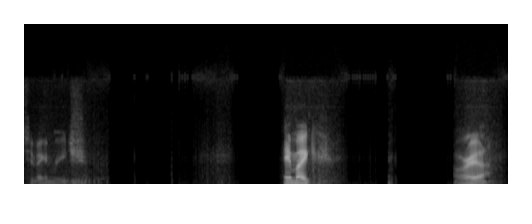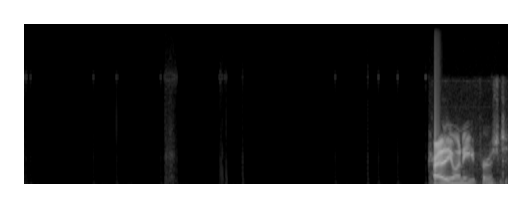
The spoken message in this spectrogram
See if I can reach. Hey, Mike. How are ya? Kylie, you want to eat first?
